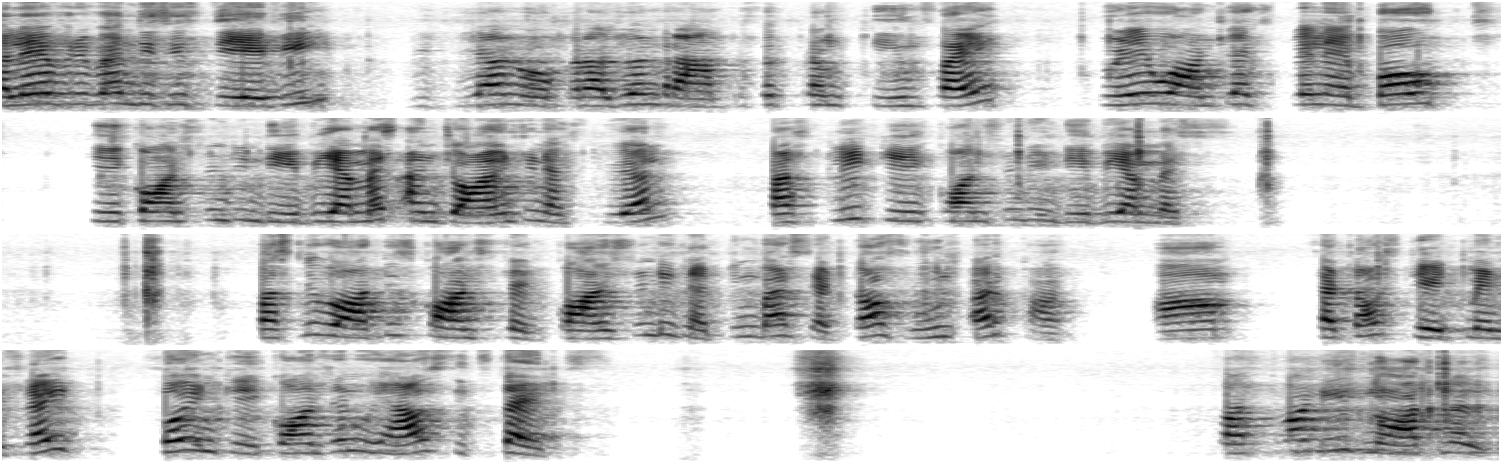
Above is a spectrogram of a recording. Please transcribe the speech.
Hello everyone, this is Devi, Vidya Nokraju and Ramprasad from Team 5. Today we want to explain about key constant in DBMS and joins in SQL. Firstly, key constant in DBMS. Firstly, what is constant? Constant is nothing but set of rules or um, set of statements, right? So in key constant we have six types. First one is normal.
